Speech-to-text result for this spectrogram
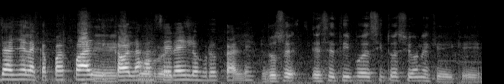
Daña la capa asfáltica o las aceras y los brocales. Entonces, ese tipo de situaciones que, que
